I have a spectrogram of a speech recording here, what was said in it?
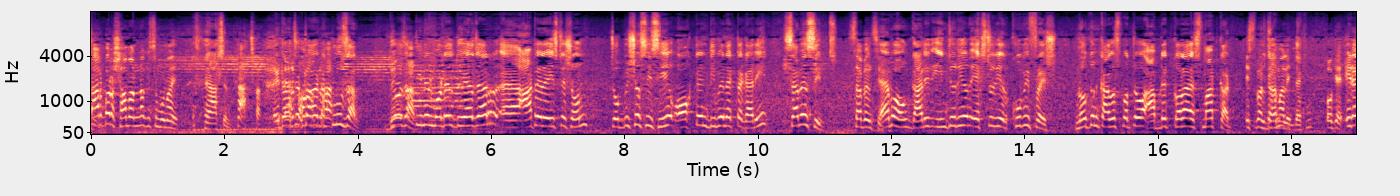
তারপর সামান্য কিছু মনে হয়। আসেন। আচ্ছা এটা হচ্ছে ক্লুজার দুই হাজার তিনের মডেল দুই হাজার আটের রেজিস্ট্রেশন চব্বিশশো সিসি অকটেন ডিবেন একটা গাড়ি সেভেন সিট সেভেন সিট এবং গাড়ির ইন্টেরিয়র এক্সটেরিয়র খুবই ফ্রেশ নতুন কাগজপত্র আপডেট করা স্মার্ট কার্ড স্মার্ট কার মালিক। দেখেন। ওকে এটা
